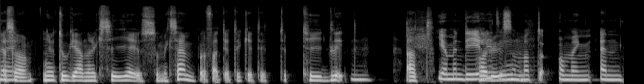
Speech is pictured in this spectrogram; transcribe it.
Alltså, nu tog jag anorexia just som exempel för att jag tycker att det är typ tydligt. Mm. Att, Ja men det är lite du som att om en, en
